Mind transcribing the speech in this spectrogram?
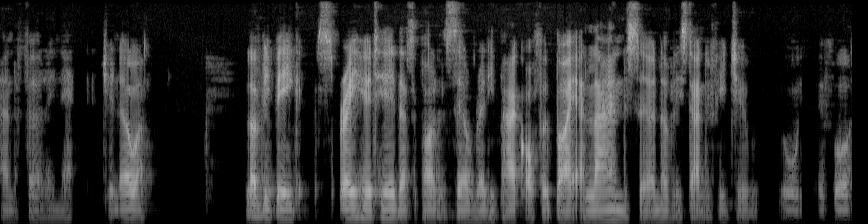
and a furling Genoa. Lovely big spray hood here. That's a part of the sail ready pack offered by Elan. It's a lovely standard feature always go for.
